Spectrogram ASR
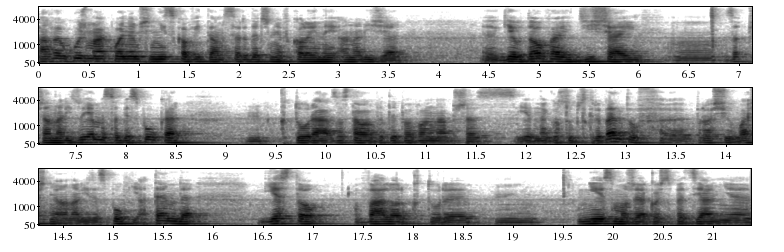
Paweł Kuźma, kłaniam się nisko, witam serdecznie w kolejnej analizie e, giełdowej. Dzisiaj mm, przeanalizujemy sobie spółkę, mm, która została wytypowana przez jednego z subskrybentów. E, Prosił właśnie o analizę spółki Attende. Jest to walor, który mm, nie jest może jakoś specjalnie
